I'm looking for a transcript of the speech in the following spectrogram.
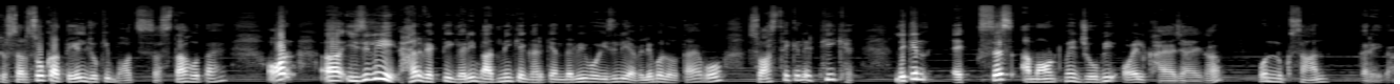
जो सरसों का तेल, जो कि बहुत सस्ता होता है। और इजीली हर व्यक्ति, गरीब आदमी के घर के अंदर भी वो इजीली अवेलेबल होता है, वो स्वास्थ्य के लिए ठीक है। लेकिन एक्सेस अमाउंट में जो भी ऑयल खाया जाएगा, वो नुकसान करेगा।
